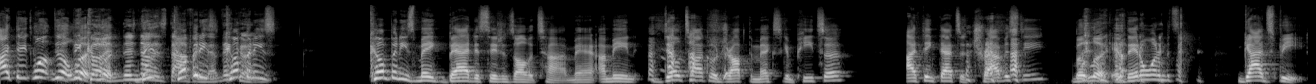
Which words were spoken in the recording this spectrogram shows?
I think well no, They look, could. look, There's nothing stopping companies them. They could. companies companies make bad decisions all the time, man. I mean, Del Taco dropped the Mexican pizza. I think that's a travesty. but look, if they don't want to Godspeed,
